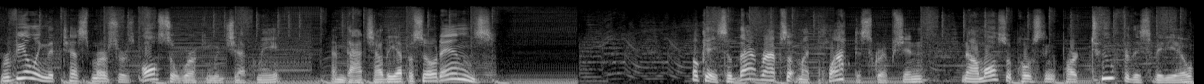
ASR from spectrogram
revealing that Tess Mercer is also working with Checkmate, and that's how the episode ends. Okay, so that wraps up my plot description. Now I'm also posting a part 2 for this video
